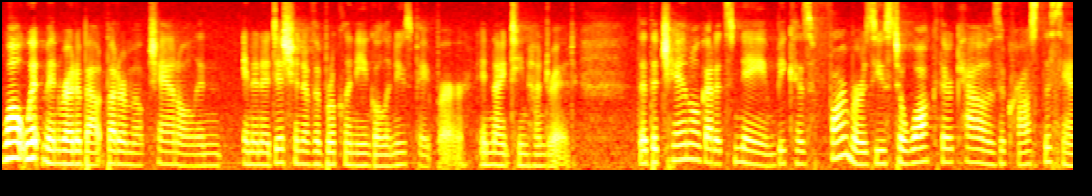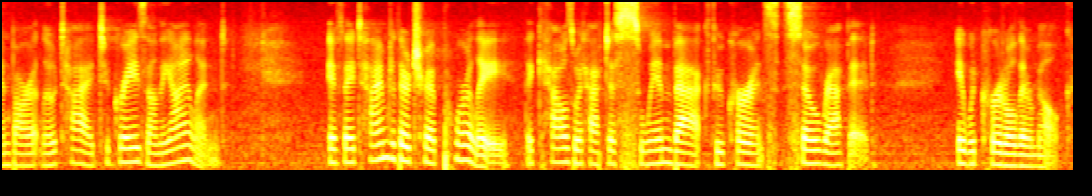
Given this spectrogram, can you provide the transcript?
Walt Whitman wrote about Buttermilk Channel in, in an edition of the Brooklyn Eagle, a newspaper, in 1900, that the channel got its name because farmers used to walk their cows across the sandbar at low tide to graze on the island. If they timed their trip poorly, the cows would have to swim back through currents so rapid it would curdle their milk.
